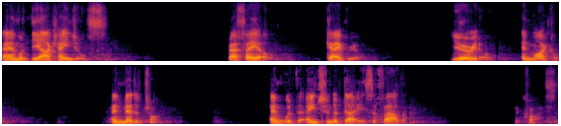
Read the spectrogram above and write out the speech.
and with the Archangels, Raphael, Gabriel, Uriel, and Michael, and Metatron, and with the Ancient of Days, the Father, the Christ.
